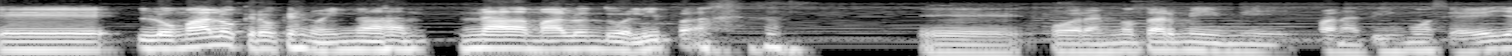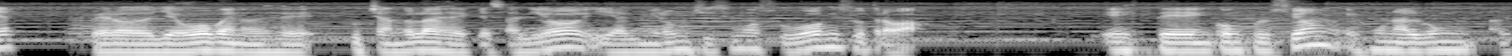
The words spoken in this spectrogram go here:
Eh, lo malo, creo que no hay nada, nada malo en Dualipa. eh, podrán notar mi, mi fanatismo hacia ella pero llevo, bueno, desde, escuchándola desde que salió y admiro muchísimo su voz y su trabajo. Este, en conclusión, es un álbum al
